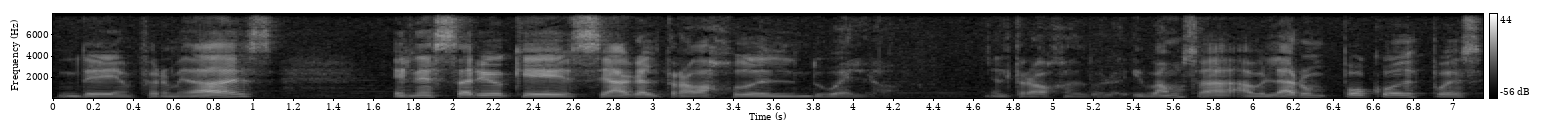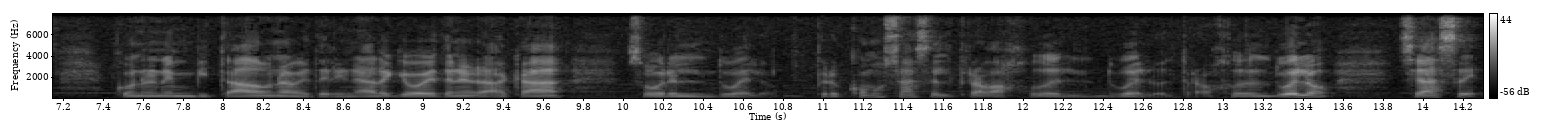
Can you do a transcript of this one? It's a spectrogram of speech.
de enfermedades, es necesario que se haga el trabajo del duelo el trabajo del duelo. Y vamos a hablar un poco después con una invitada, una veterinaria que voy a tener acá sobre el duelo. Pero ¿cómo se hace el trabajo del duelo? El trabajo del duelo se hace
